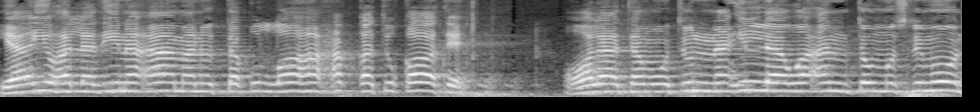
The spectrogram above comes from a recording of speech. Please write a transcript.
يا أيها الذين آمنوا اتقوا الله حق تقاته ولا تموتن إلا وأنتم مسلمون.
